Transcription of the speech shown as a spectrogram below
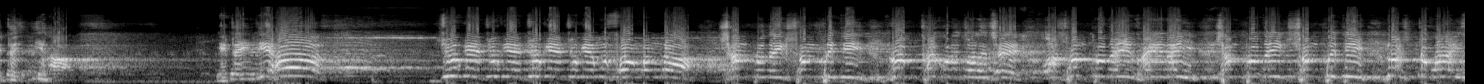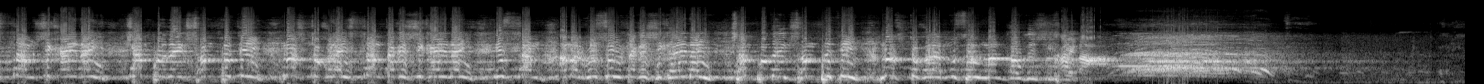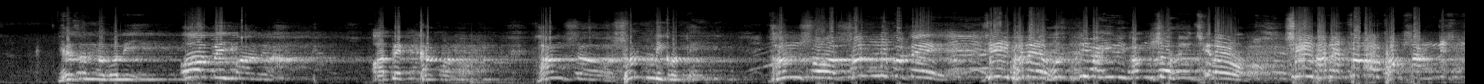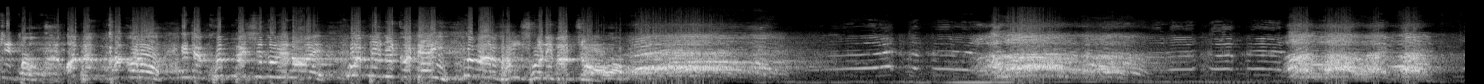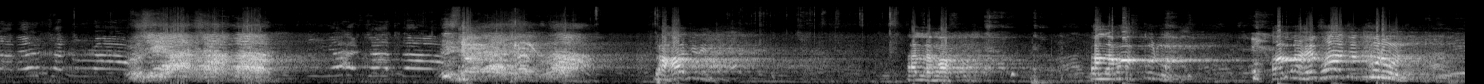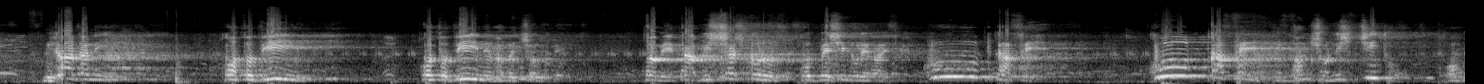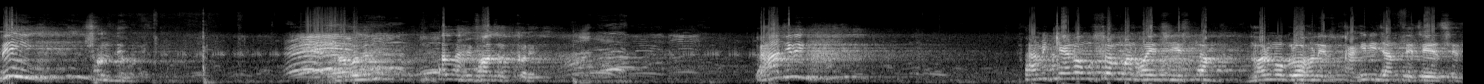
এটা ইতিহাস। এটা ইতিহাস। যুগে যুগে যুগে যুগে মুসলমানরা সাম্প্রদায়িক সম্প্রীতি রক্ষা করে চলেছে, অসাম্প্রদায়িক হয় নাই, সাম্প্রদায়িক শিখায় নাই, ইসলাম আমার রসুল তাকে শিখায় নাই, সাম্প্রদায়িক সম্প্রীতি নষ্ট করা মুসলমান কাউকে শিখায় না। এজন্য বলি, ও অপেক্ষা ধ্বংস সন্নিকটে ধ্বংস সন্নিকটে যেইভাবে হস্তি বাহিনী ধ্বংস হয়েছিল, সেইভাবে তোমার ধ্বংস নিশ্চিত। অপেক্ষা করো, এটা খুব বেশি দূরে নয় অতি নিকটেই তোমার ধ্বংস অনিবার্য। আল্লাহ মাফ আল্লাহ মাফ করুন। আল্লাহ হেফাজত করুন। কতদিন কতদিন এভাবে চলবে। তবে এটা বিশ্বাস করুন, খুব বেশি দূরে নয়, খুব কাছে। খুব কাছে ধ্বংস নিশ্চিত হবেই সন্দেহ আল্লাহ হেফাজত করেন। আমি কেন মুসলমান হয়েছি ইসলাম ধর্ম গ্রহণের কাহিনী জানতে চেয়েছেন?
